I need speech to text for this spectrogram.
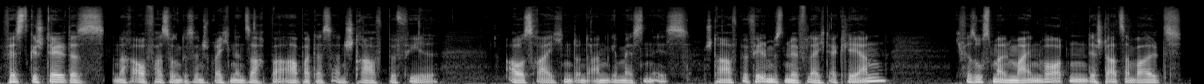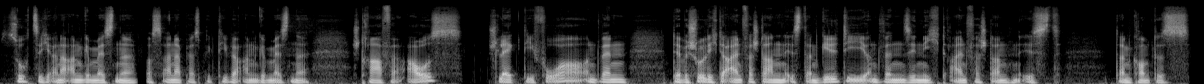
festgestellt, dass nach Auffassung des entsprechenden Sachbearbeiters ein Strafbefehl ausreichend und angemessen ist. Strafbefehl müssen wir vielleicht erklären. Ich versuche es mal in meinen Worten. Der Staatsanwalt sucht sich eine angemessene, aus seiner Perspektive angemessene Strafe aus, schlägt die vor und wenn der Beschuldigte einverstanden ist, dann gilt die und wenn sie nicht einverstanden ist, dann kommt es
